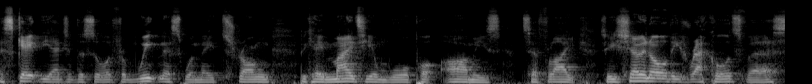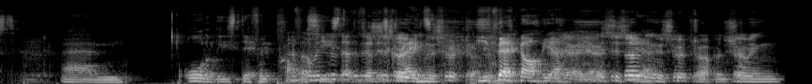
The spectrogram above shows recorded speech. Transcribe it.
escaped the edge of the sword, from weakness were made strong, became mighty in war, put armies to flight. So he's showing all these records first. Um, all of these different I mean, prophecies. that- that, that's that is just opening great. the scripture. they are, yeah. It's just opening Yeah. the scripture up and showing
